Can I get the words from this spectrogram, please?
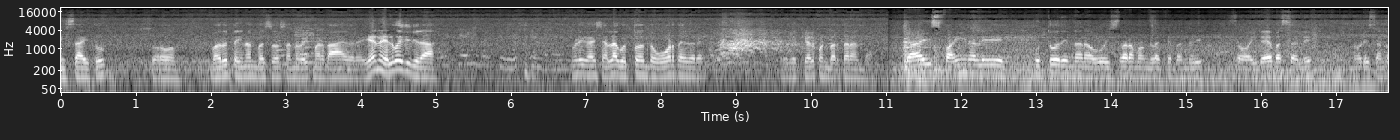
ಮಿಸ್ ಆಯಿತು. ಸೊ ಬರುತ್ತೆ, ಇನ್ನೊಂದು ಬಸ್ಸು ಸಣ್ಣ ವೆಯ್ಟ್ ಮಾಡ್ತಾ ಇದ್ದಾರೆ. ಏನು ಎಲ್ಲಿ ಹೋಯ್ತಿದ್ದೀರಾ? ನೋಡಿ ಗಾಯ್ಸ್ ಎಲ್ಲ ಗೊತ್ತು ಅಂತ ಓಡ್ತಾ ಇದ್ದಾರೆ. ಇಲ್ಲಿ ಕೇಳ್ಕೊಂಡು ಬರ್ತಾರಂತ. ಗಾಯ್ಸ್ ಫೈನಲಿ ಪುತ್ತೂರಿಂದ ನಾವು ಈಶ್ವರಮಂಗಲಕ್ಕೆ ಬಂದ್ವಿ. ಸೊ ಇದೇ ಬಸ್ಸಲ್ಲಿ ನೋಡಿ ಸಣ್ಣ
